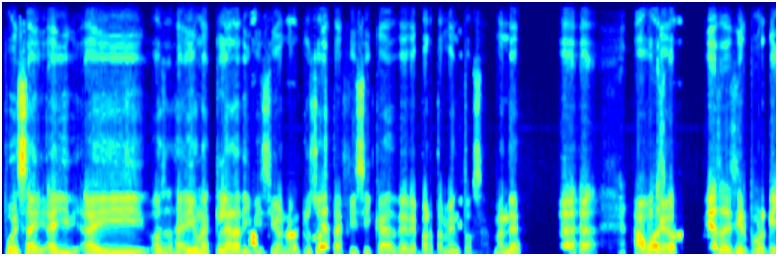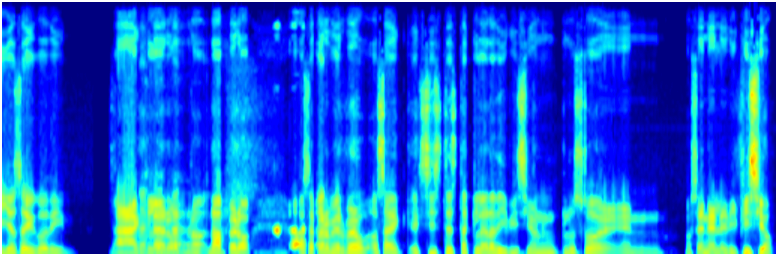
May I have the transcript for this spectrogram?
pues hay, hay, hay, hay una clara división, incluso hasta física de departamentos. ¿Mande? Aguas con a decir porque yo soy Godín. Ah, claro, no, no, pero, o sea, pero me refiero, o sea, existe esta clara división incluso en, o sea, en el edificio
